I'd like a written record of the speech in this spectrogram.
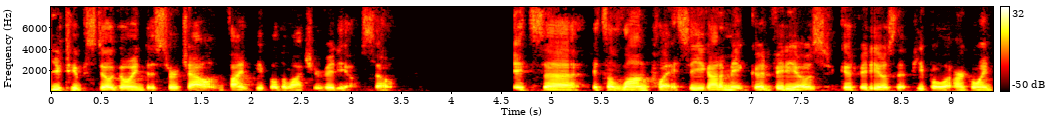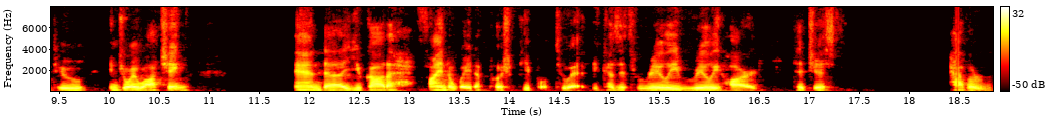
YouTube's still going to search out and find people to watch your video. So it's a it's a long play. So you got to make good videos, good videos that people are going to enjoy watching, and uh, you got to find a way to push people to it because it's really really hard to just have a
